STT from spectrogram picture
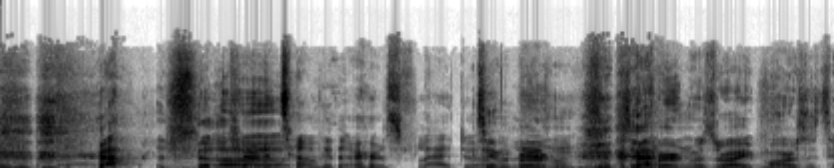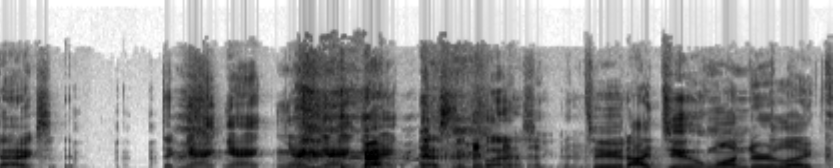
The, uh, trying to tell me the Earth's flat. Do Tim believe Burton. 'em? Tim Burton was right. Mars Attacks. The yank, yank, yank, yank, yank. That's the classic, dude. Dude, I do wonder, like,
